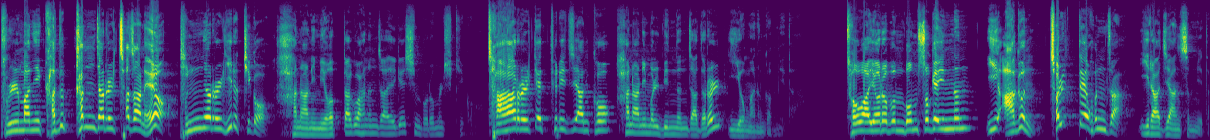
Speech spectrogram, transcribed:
불만이 가득한 자를 찾아내어 분열을 일으키고 하나님이 없다고 하는 자에게 심부름을 시키고 자아를 깨뜨리지 않고 하나님을 믿는 자들을 이용하는 겁니다. 저와 여러분 몸속에 있는 이 악은 절대 혼자 일하지 않습니다.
